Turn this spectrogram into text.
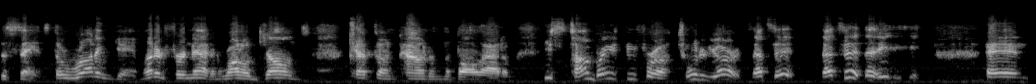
the Saints. The running game. Leonard Fournette and Ronald Jones kept on pounding the ball at him. He's Tom Brady threw for uh, 200 yards. That's it. That's it. And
